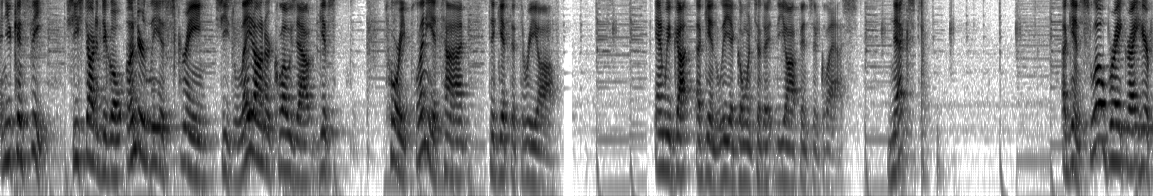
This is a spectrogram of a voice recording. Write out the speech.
And you can see, she started to go under Leah's screen. She's late on her closeout, gives Tori plenty of time to get the three off. And we've got, again, Leah going to the, the offensive glass. Next. Again, slow break right here.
